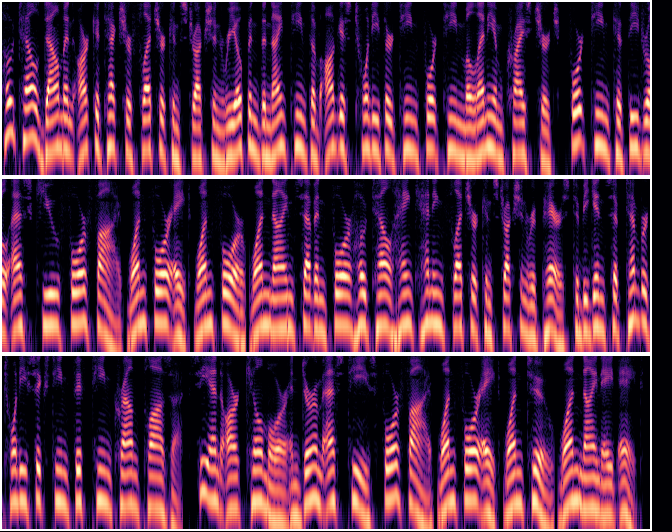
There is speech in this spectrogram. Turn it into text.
Hotel Dalman Architecture Fletcher Construction reopened 19 August 2013 14 Millennium Christchurch, 14 Cathedral SQ 45 148 14 1974 Hotel Hank Henning Fletcher Construction repairs to begin September 2016 15 Crowne Plaza, CNR Kilmore and Durham STs 45 148 12 1988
